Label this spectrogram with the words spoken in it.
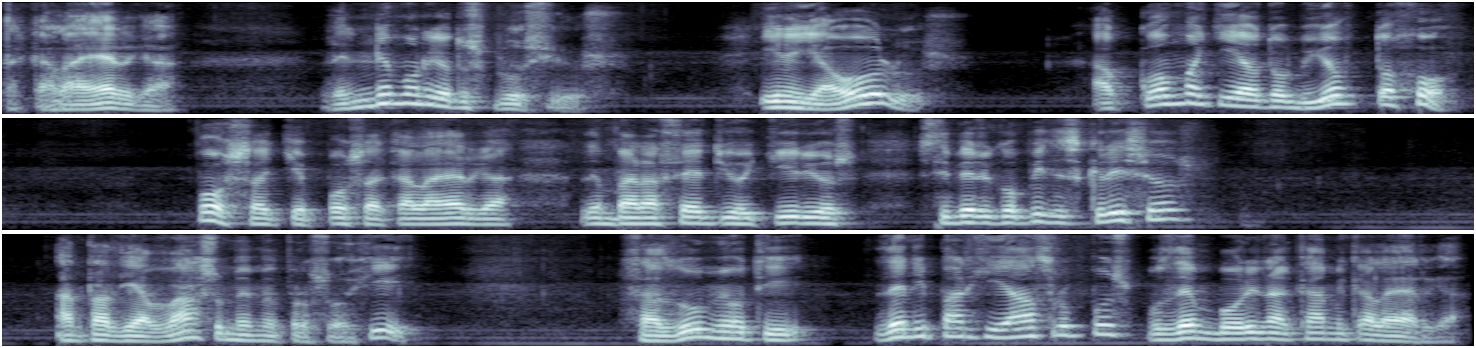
Τα καλά έργα δεν είναι μόνο για τους πλούσιους. Είναι για όλους. Ακόμα και για τον πιο πτωχό. Πόσα και πόσα καλά έργα δεν παραθέτει ο Κύριος στην περικοπή της κρίσεως; Αν τα διαβάσουμε με προσοχή θα δούμε ότι δεν υπάρχει άνθρωπος που δεν μπορεί να κάνει καλά έργα.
